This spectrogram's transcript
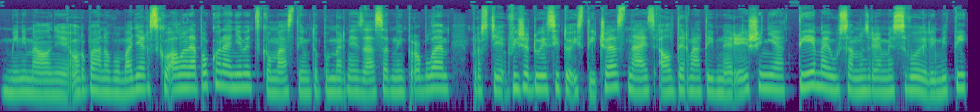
minimálne Orbánovo Maďarsko, ale napokon aj Nemecko má s týmto pomerne zásadný problém. Proste vyžaduje si to istý čas nájsť alternatívne riešenia. Tie majú samozrejme svoje limity,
